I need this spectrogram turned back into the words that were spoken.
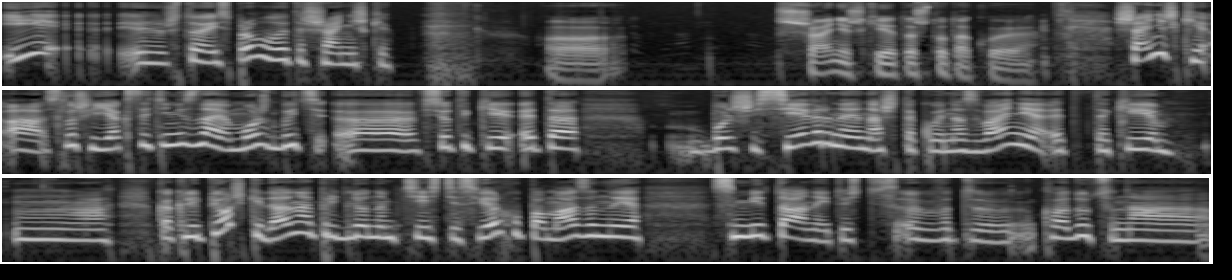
и, э, что я испробовала, это шанишки. А, шанишки это что такое? Шанишки? А, слушай, я, кстати, не знаю, может быть, э, все-таки это больше северное наше такое название. Это такие как лепешки, да, на определенном тесте, сверху помазанные сметаной. То есть э, вот э, кладутся на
